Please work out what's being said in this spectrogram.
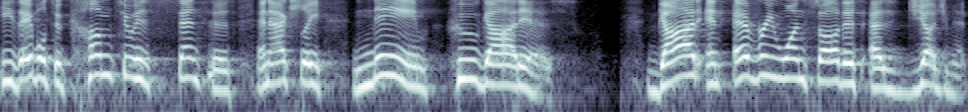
he's able to come to his senses and actually name who God is. God and everyone saw this as judgment.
